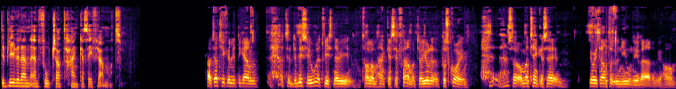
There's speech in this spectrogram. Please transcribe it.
det blir väl en, en fortsatt hanka sig framåt. Att jag tycker lite grann att det blir så orättvist när vi talar om hanka sig framåt. Jag gjorde på skoj. Så om man tänker sig, vi har ett antal unioner i världen. Vi har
